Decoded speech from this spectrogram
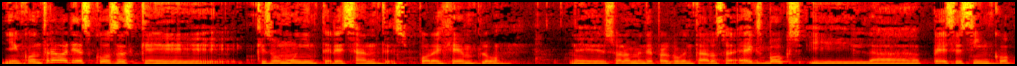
Y encontré varias cosas que, que son muy interesantes. Por ejemplo, eh, solamente para comentar, o sea, Xbox y la PS5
